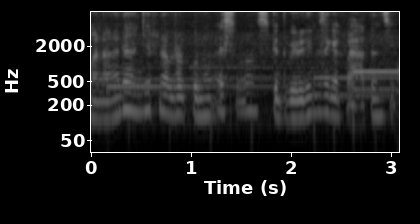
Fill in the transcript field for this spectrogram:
Mana ada anjir nabrak gunung es bang segitu gede masih gak kelihatan sih.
